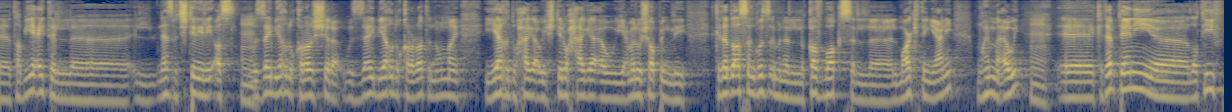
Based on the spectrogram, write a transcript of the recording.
ال طبيعة ال الناس بتشتري ليه أصلا وإزاي بياخدوا قرار الشراء وإزاي بياخدوا قرارات إن هم ياخدوا حاجة أو يشتروا حاجة أو يعملوا shopping ليه. الكتاب ده أصلا جزء من القاف بوكس ال- ال marketing يعني مهم قوي. آه كتاب تاني آه لطيف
